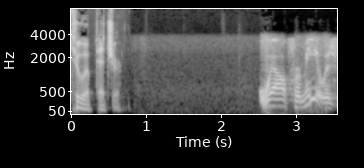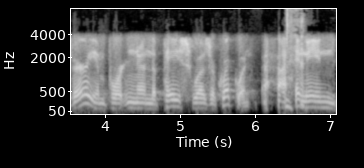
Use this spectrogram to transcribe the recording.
to a pitcher? Well, for me, it was very important, and the pace was a quick one. I mean,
